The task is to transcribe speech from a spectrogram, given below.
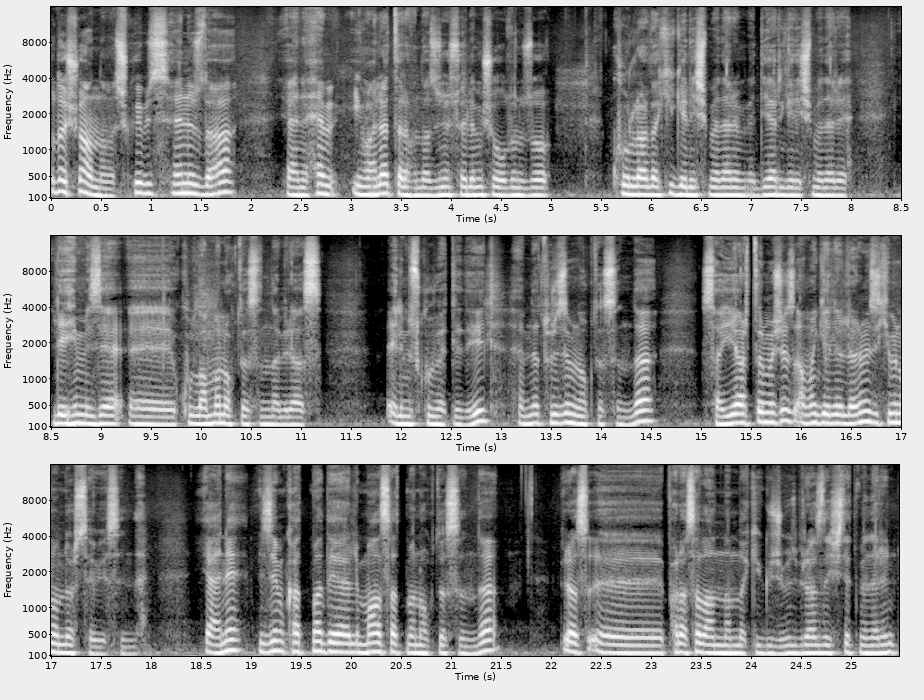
Bu da şu anlama çıkıyor. Biz henüz daha yani hem imalat tarafında az önce söylemiş olduğunuz o kurlardaki gelişmelerin ve diğer gelişmeleri lehimize e, kullanma noktasında biraz elimiz kuvvetli değil. Hem de turizm noktasında sayıyı arttırmışız ama gelirlerimiz 2014 seviyesinde. Yani bizim katma değerli mal satma noktasında biraz e, parasal anlamdaki gücümüz biraz da işletmelerin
